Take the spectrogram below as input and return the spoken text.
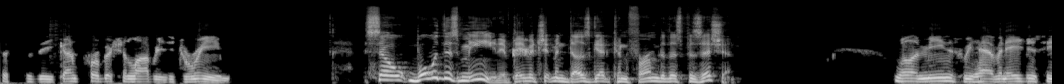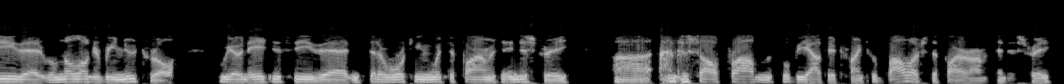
This is the gun prohibition lobby's dream. So, what would this mean if David Chipman does get confirmed to this position? Well, it means we have an agency that will no longer be neutral. We have an agency that instead of working with the firearms industry, uh, to solve problems will be out there trying to abolish the firearms industry.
